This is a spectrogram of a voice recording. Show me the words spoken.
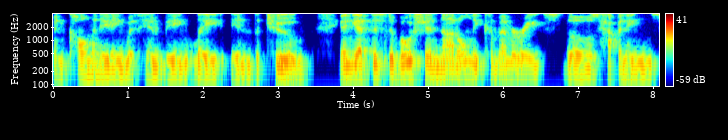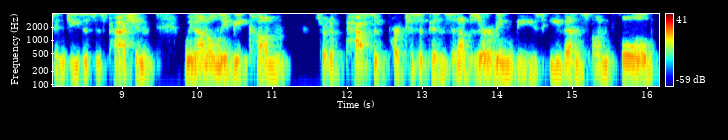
and culminating with him being laid in the tomb. And yet, this devotion not only commemorates those happenings in Jesus's passion, we not only become sort of passive participants in observing these events unfold,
